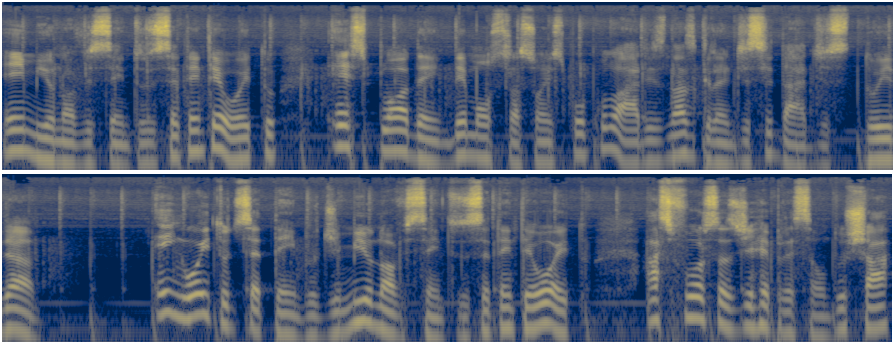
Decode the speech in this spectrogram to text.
Em 1978, explodem demonstrações populares nas grandes cidades do Irã. Em 8 de setembro de 1978, as forças de repressão do Shah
